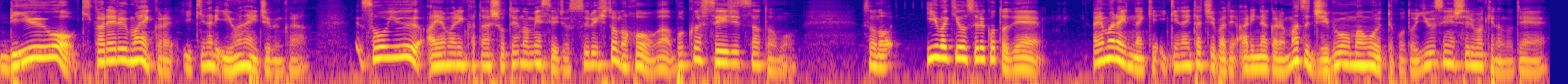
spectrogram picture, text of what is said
理由を聞かれる前からいきなり言わない自分から。そういう謝り方、書店のメッセージをする人の方が僕は誠実だと思う。その、言い訳をすることで、謝らなきゃいけない立場でありながら、まず自分を守るってことを優先してるわけなので、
